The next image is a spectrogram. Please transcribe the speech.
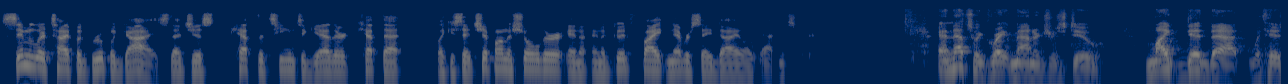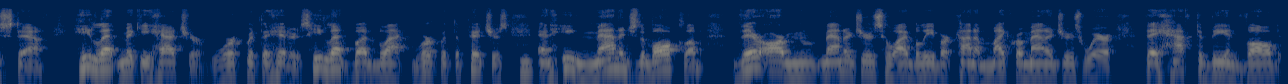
similar type of group of guys that just kept the team together, kept that, like you said, chip on the shoulder and a, and a good fight, never say die like atmosphere. And that's what great managers do. Mike did that with his staff. He let Mickey Hatcher work with the hitters. He let Bud Black work with the pitchers, mm-hmm. and he managed the ball club. There are managers who I believe are kind of micromanagers where they have to be involved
